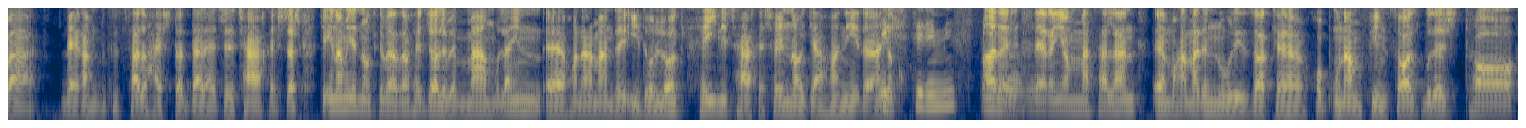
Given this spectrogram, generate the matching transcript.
و دقیقا 180 درجه چرخش داشت. که اینم یه نکته به خیلی جالبه. معمولا این هنرمند ایدولوگ خیلی چرخش های ناگهانی دارن. Extremist؟ آره دقیقا یا مثلا محمد نوریزاد که خب اونم فیلمساز بودش تا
